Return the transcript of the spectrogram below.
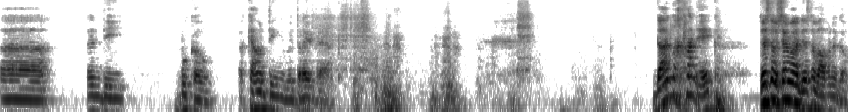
uh in die boekhou accounting bedryf werk. Dan gaan ek dis nou sê maar dis nou waarvan ek hou.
